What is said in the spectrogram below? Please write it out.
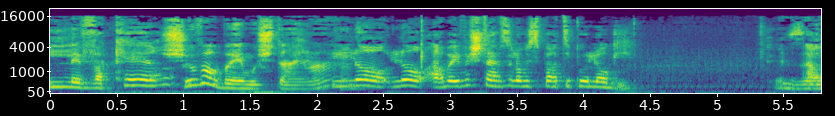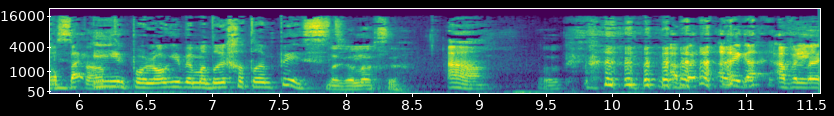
לבקר, שוב 42, אה? לא, לא, 42 זה לא מספר טיפולוגי. זה מספר 40. טיפולוגי במדריך הטרמפיסט. לגלקסיה. אה, אוקיי. אבל, רגע, אבל, אה,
